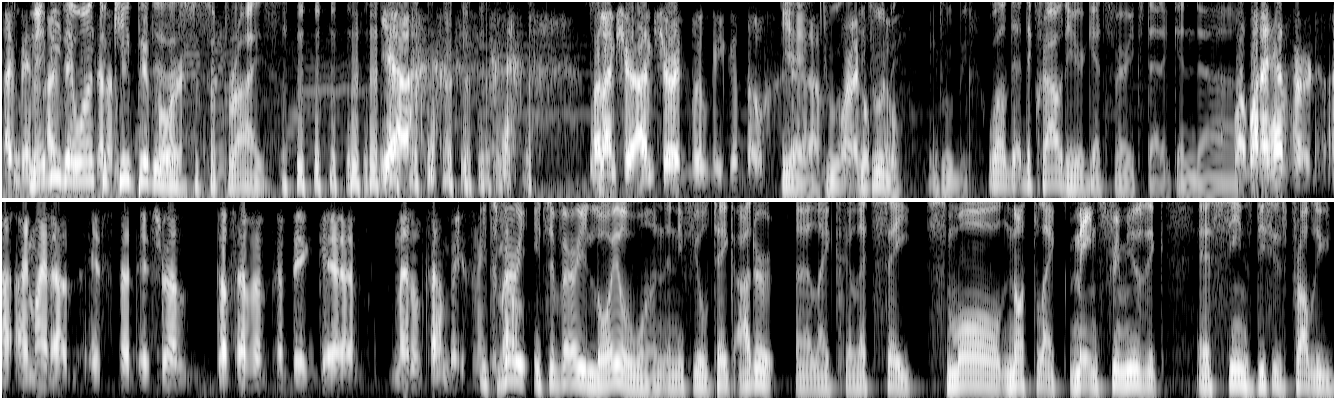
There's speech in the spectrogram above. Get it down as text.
Been, Maybe I've they want to keep it as a surprise. yeah. well, I'm sure. I'm sure it will be good though. Yeah, um, it will. It will so. be. It will be. Well, the, the crowd here gets very ecstatic, and uh... well, what I have heard, I, I, might add, is that Israel does have a, a big uh, metal fan base. It's very, metal. it's a very loyal one, and if you'll take other uh, like uh, let's say small, not like mainstream music uh, scenes, this is probably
